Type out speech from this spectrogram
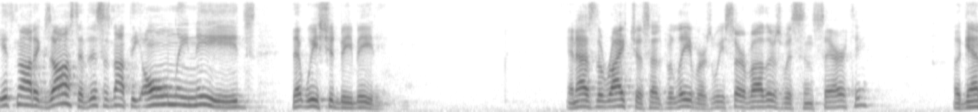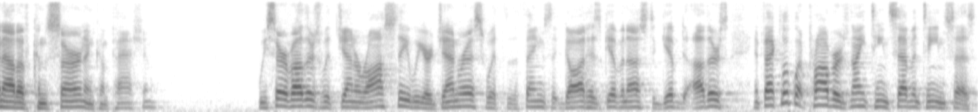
It's not exhaustive. This is not the only needs that we should be meeting. And as the righteous, as believers, we serve others with sincerity, again, out of concern and compassion. We serve others with generosity. We are generous with the things that God has given us to give to others. In fact, look what Proverbs 19:17 says.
